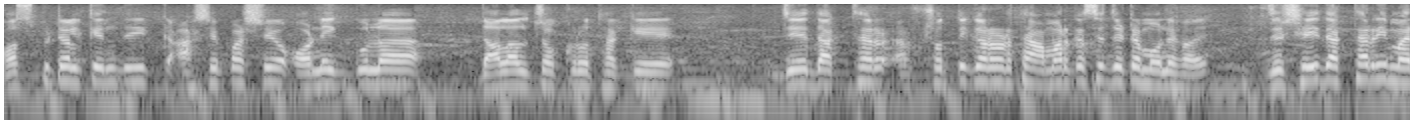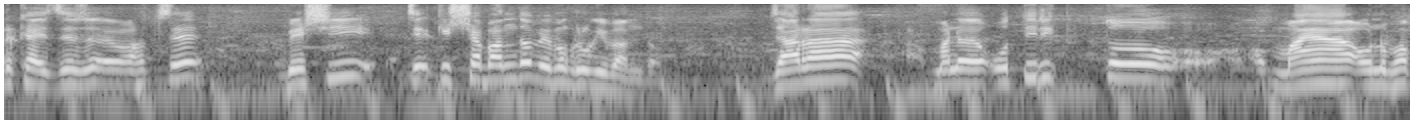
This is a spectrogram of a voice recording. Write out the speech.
হসপিটাল কেন্দ্রিক আশেপাশে অনেকগুলা দালাল চক্র থাকে। যে ডাক্তার, সত্যিকার অর্থে আমার কাছে যেটা মনে হয়, যে সেই ডাক্তারই মার খায়, যে হচ্ছে বেশি চিকিৎসা বান্ধব এবং রুগী বান্ধব। যারা মানে অতিরিক্ত মায়া অনুভব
